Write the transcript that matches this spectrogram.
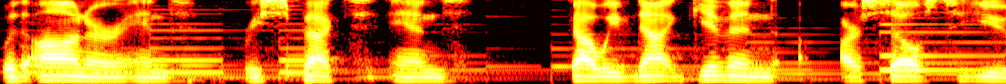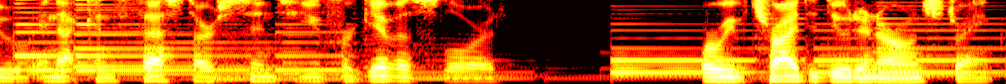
with honor and respect, and God, we've not given ourselves to you and not confessed our sin to you. Forgive us, Lord, where we've tried to do it in our own strength.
